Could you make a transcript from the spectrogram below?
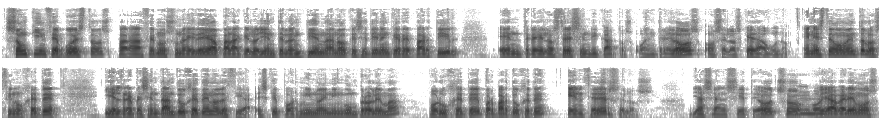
son 15 puestos, para hacernos una idea, para que el oyente lo entienda, ¿no? que se tienen que repartir entre los tres sindicatos, o entre dos, o se los queda uno. En este momento los tiene UGT. Y el representante UGT nos decía, es que por mí no hay ningún problema por UGT, por parte de UGT, en cedérselos ya sean 7, 8, o ya veremos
